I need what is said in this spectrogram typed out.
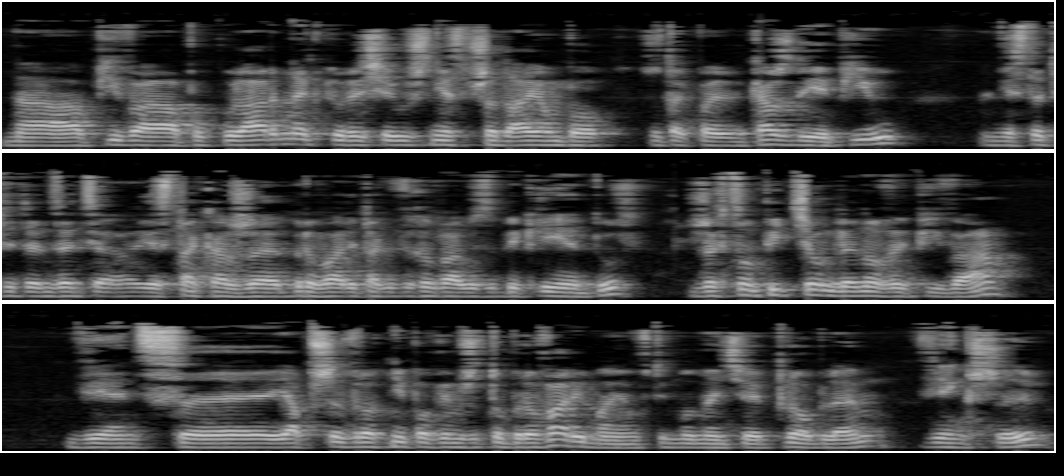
na piwa popularne, które się już nie sprzedają, bo, że tak powiem, każdy je pił. Niestety tendencja jest taka, że browary tak wychowały sobie klientów, że chcą pić ciągle nowe piwa, więc e, ja przewrotnie powiem, że to browary mają w tym momencie problem większy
